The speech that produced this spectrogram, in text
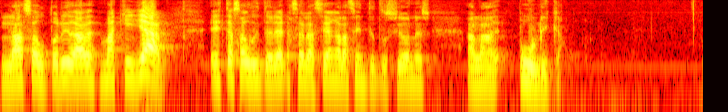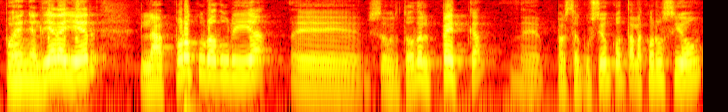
las autoridades, maquillar estas auditorías que se le hacían a las instituciones, a la pública. Pues en el día de ayer, la Procuraduría, eh, sobre todo el PETCA, Persecución contra la Corrupción,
